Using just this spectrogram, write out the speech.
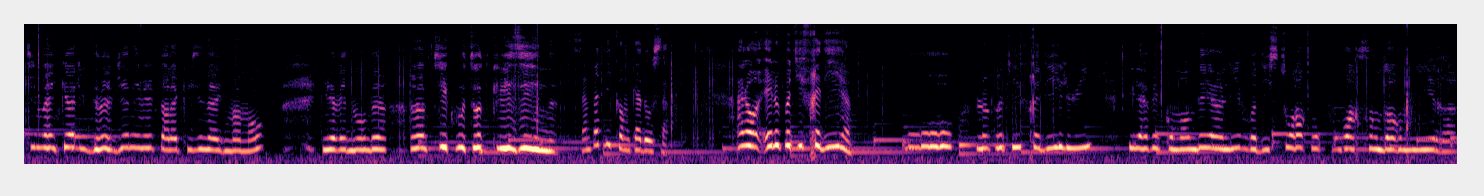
petit Michael, il devait bien aimer faire la cuisine avec maman. Il avait demandé un, un petit couteau de cuisine. Sympathique comme cadeau, ça. Alors, et le petit Freddy? Oh, le petit Freddy, lui, il avait commandé un livre d'histoire pour pouvoir s'endormir.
